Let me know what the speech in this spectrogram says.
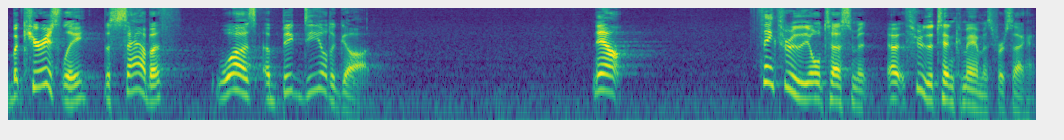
but curiously, the Sabbath was a big deal to God. Now, think through the Old Testament, uh, through the Ten Commandments for a second.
